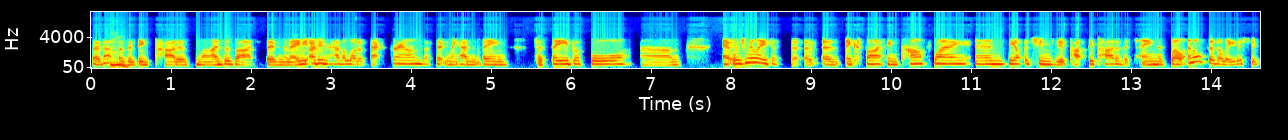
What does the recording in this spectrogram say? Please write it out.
So that mm. was a big part of my desire to serve in the Navy. I didn't have a lot of background. I certainly hadn't been to sea before. Um, it was really just an exciting pathway and the opportunity to be part of a team as well. And also the leadership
